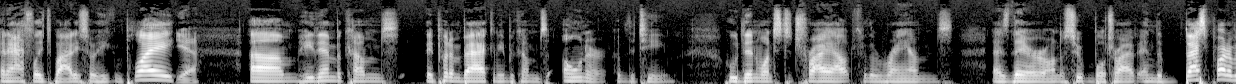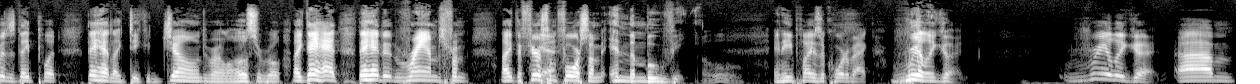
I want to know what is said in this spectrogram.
an athlete's body so he can play. Yeah. Um, he then becomes they put him back and he becomes owner of the team, who then wants to try out for the Rams as they're on the Super Bowl drive. And the best part of it is they put they had like Deacon Jones, Merlin Super like they had they had the Rams from like the fearsome Yeah. foursome in the movie, Ooh. and he plays a quarterback really good, really good. Um,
